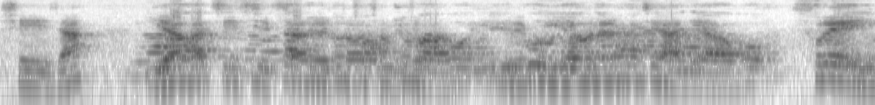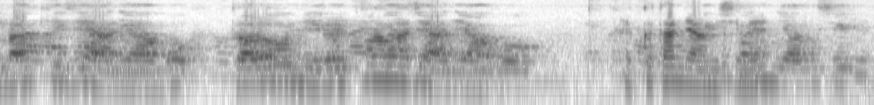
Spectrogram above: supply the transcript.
시작. 이와 같이 집사들도 정중하고 일부 이혼을 하지 아니하고 술에 임박히지 아니하고 더러운 일을 탐하지 아니하고 깨끗한 양심에 양식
